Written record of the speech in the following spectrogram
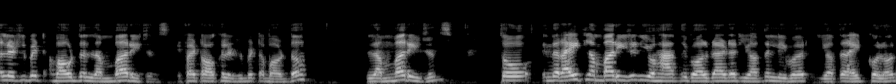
a little bit about the lumbar regions, if I talk a little bit about the lumbar regions, so in the right lumbar region, you have the gallbladder, you have the liver, you have the right colon.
